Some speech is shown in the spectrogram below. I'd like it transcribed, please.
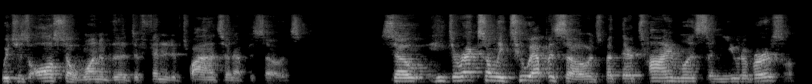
which is also one of the definitive Twilight Zone episodes. So he directs only two episodes, but they're timeless and universal.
